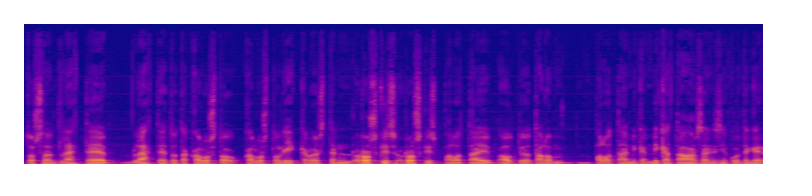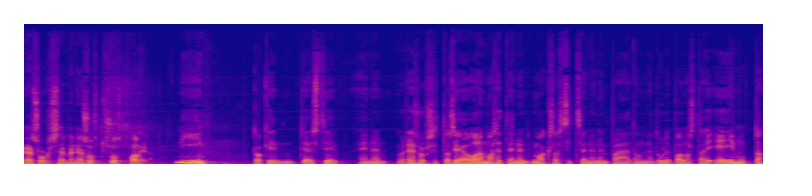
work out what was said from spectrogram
tuossa nyt lähtee, lähtee tuota kalusto, kalusto liikkeelle, sitten roskis, roskispalo tai autiotalon palo tai mikä, mikä tahansa, niin siinä kuitenkin resursseja menee suht, suht paljon. Niin, toki tietysti ei ne resurssit tosiaan ole olemassa, että ei ne nyt maksa sit sen enempää, että on ne tulipalosta tai ei, mutta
